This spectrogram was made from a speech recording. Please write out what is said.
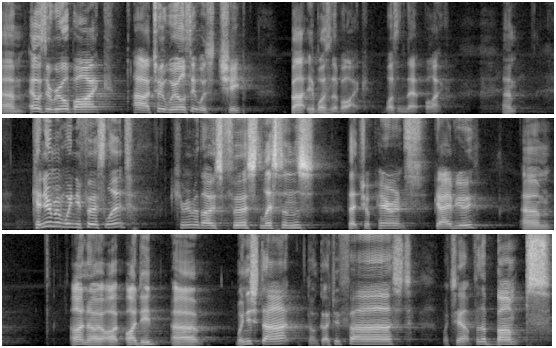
Um, it was a real bike, uh, two wheels. It was cheap, but it wasn't a bike. It wasn't that bike. Um, can you remember when you first learnt? Can you remember those first lessons that your parents gave you? Um, I know, I, I did. Uh, when you start, don't go too fast. Watch out for the bumps.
